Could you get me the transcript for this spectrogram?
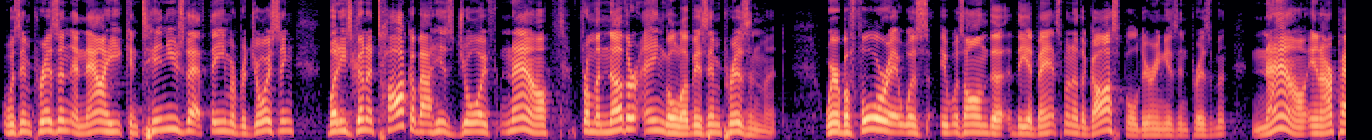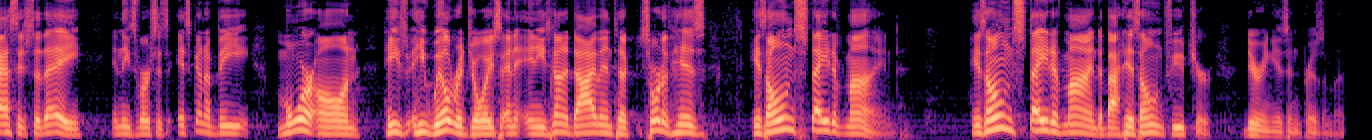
was in prison, and now he continues that theme of rejoicing, but he's going to talk about his joy now from another angle of his imprisonment. Where before it was, it was on the, the advancement of the gospel during his imprisonment, now in our passage today, in these verses, it's going to be more on he's, he will rejoice, and, and he's going to dive into sort of his, his own state of mind, his own state of mind about his own future during his imprisonment.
